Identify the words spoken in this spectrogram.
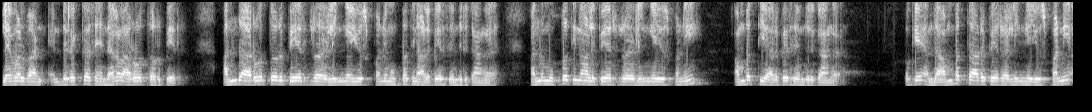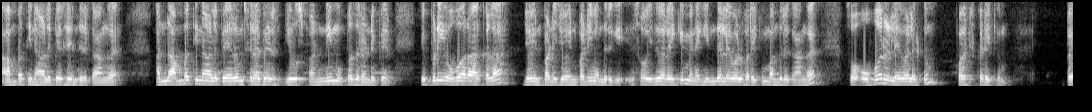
லெவல் ஒன் டிரெக்டாக சேர்ந்தாக்கள் அறுபத்தோரு பேர். அந்த அறுபத்தோரு பேர் லிங்கை யூஸ் பண்ணி முப்பத்தி நாலு பேர் சேர்ந்துருக்காங்க. அந்த முப்பத்தி நாலு பேர் லிங்கை யூஸ் பண்ணி ஐம்பத்தி ஆறு பேர் சேர்ந்துருக்காங்க. ஓகே? அந்த ஐம்பத்தாறு பேர் லிங்கை யூஸ் பண்ணி ஐம்பத்தி நாலு பேர் சேர்ந்துருக்காங்க. அந்த ஐம்பத்தி நாலு பேரும் சில பேர் யூஸ் பண்ணி முப்பது ரெண்டு பேர். இப்படி ஒவ்வொரு ஆக்களாக ஜாயின் பண்ணி ஜாயின் பண்ணி வந்திருக்கு. ஸோ இது வரைக்கும் எனக்கு இந்த லெவல் வரைக்கும் வந்திருக்காங்க. ஸோ ஒவ்வொரு லெவலுக்கும் பாயிண்ட்ஸ் கிடைக்கும். இப்போ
